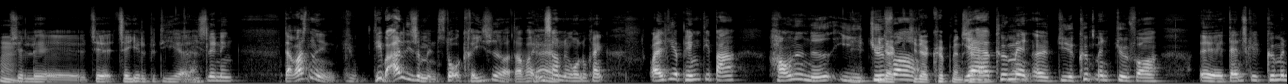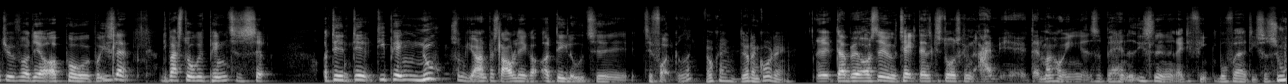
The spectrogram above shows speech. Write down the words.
mm. til, øh, til, til at hjælpe de her ja. islændinge. Der var sådan en, det var ligesom en stor krise, og der var ja. indsamling rundt omkring. Og alle de her penge, de bare havnet ned i de djøffer. der- de der købmænds Ja, købmænd, ja. de der købmanddjøffere, øh, danske købmanddjøffere deroppe på, på Island, og de bare stukket penge til sig selv. Og det er de penge nu, som Jørgen beslaglægger og deler ud til, til folket. Ikke? Okay, det er da en god idé. Øh, Der blev også jo talt dansk historisk om, nej, Danmark har jo egentlig altid behandlet islænderne rigtig fint. Hvorfor er de så sure?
